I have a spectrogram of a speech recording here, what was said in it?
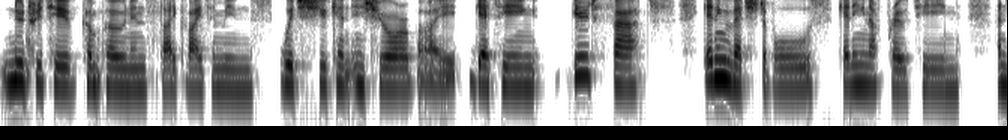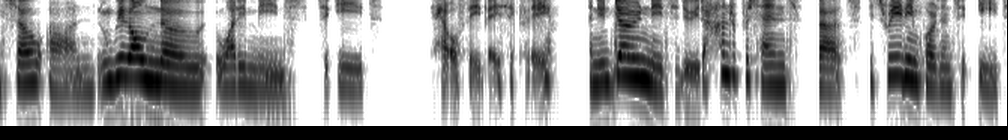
nutritive components like vitamins, which you can ensure by getting good fats, getting vegetables, getting enough protein, and so on. We all know what it means to eat healthy, basically. And you don't need to do it 100%, but it's really important to eat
